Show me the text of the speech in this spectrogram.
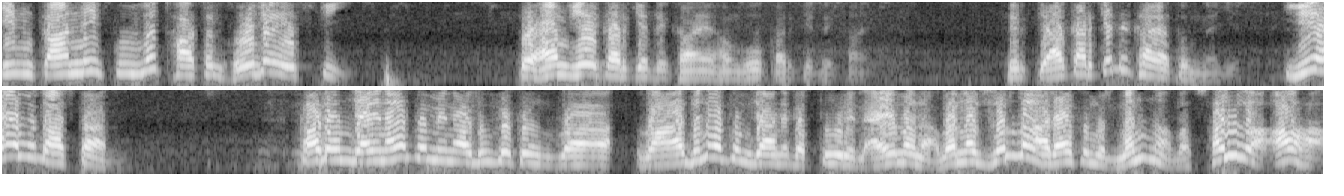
امکانی قوت حاصل ہو جائے اس کی، تو ہم یہ کر کے دکھائیں، ہم وہ کر کے دکھائیں۔ پھر کیا کر کے دکھایا تم نے یہ؟ یہ ہے وہ داستان۔ قدم جائنا تم ان ادو کے تم وادنا تم جانے بور ایمنا و نزلنا علیہ المنا و آہا۔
